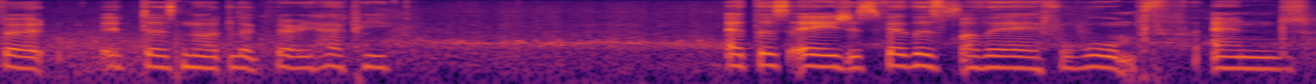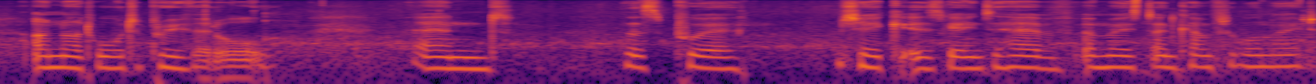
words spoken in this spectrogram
but it does not look very happy. At this age, its feathers are there for warmth and are not waterproof at all. And this poor chick is going to have a most uncomfortable night.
